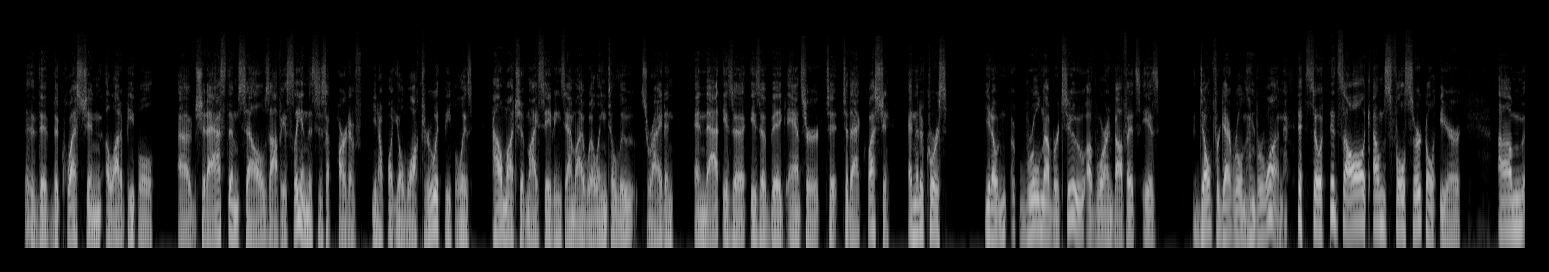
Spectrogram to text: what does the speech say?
the the question a lot of people uh, should ask themselves, obviously, and this is a part of you know what you'll walk through with people is how much of my savings am I willing to lose, right? And and that is a is a big answer to to that question. And then of course, you know, rule number two of Warren Buffett's is don't forget rule number one. so it's all comes full circle here. Um,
